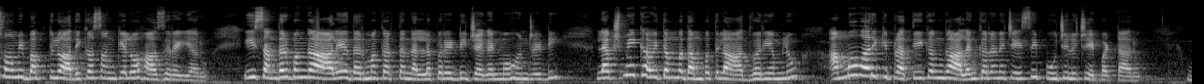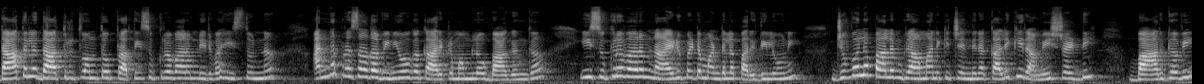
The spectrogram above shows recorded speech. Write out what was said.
స్వామి భక్తులు అధిక సంఖ్యలో హాజరయ్యారు. ఈ సందర్భంగా ఆలయ ధర్మకర్త నల్లపరెడ్డి జగన్మోహన్ రెడ్డి లక్ష్మీ కవితమ్మ దంపతుల ఆధ్వర్యంలో అమ్మవారికి ప్రత్యేకంగా అలంకరణ చేసి పూజలు చేపట్టారు. దాతల దాతృత్వంతో ప్రతి శుక్రవారం నిర్వహిస్తున్న అన్నప్రసాద వినియోగ కార్యక్రమంలో భాగంగా ఈ శుక్రవారం నాయుడుపేట మండల పరిధిలోని జువ్వలపాలెం గ్రామానికి చెందిన కలికి రమేష్ రెడ్డి భార్గవి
